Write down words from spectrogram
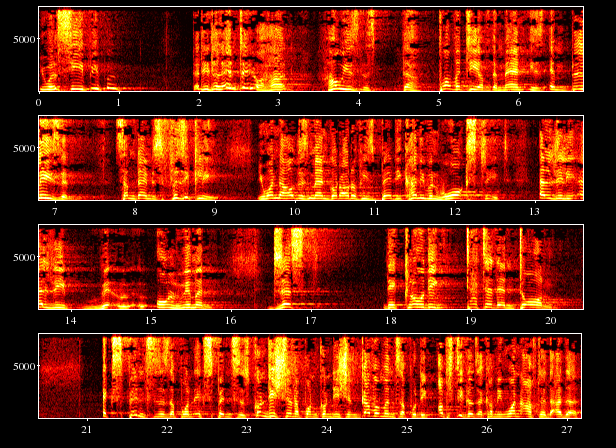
You will see people. That it will enter your heart. How is this? The poverty of the man is emblazoned. Sometimes physically. You wonder how this man got out of his bed. He can't even walk straight. Elderly, elderly, old women dressed, their clothing tattered and torn. Expenses upon expenses, condition upon condition, governments are putting, obstacles are coming one after the other.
